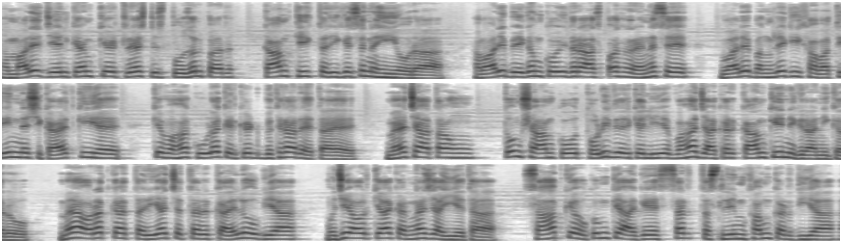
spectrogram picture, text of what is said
हमारे जेल कैंप के ट्रेस डिस्पोजल पर काम ठीक तरीके से नहीं हो रहा। हमारी बेगम को इधर आसपास रहने से वाले बंगले की खातन ने शिकायत की है कि वहाँ कूड़ा क्रिकेट बिखरा रहता है। मैं चाहता हूँ, तुम शाम को थोड़ी देर के लिए वहाँ जाकर काम की निगरानी करो। मैं औरत का तरिया चतर कायल हो गया, मुझे और क्या करना चाहिए था? साहब के हुक्म के आगे सर तस्लीम खम कर दिया।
